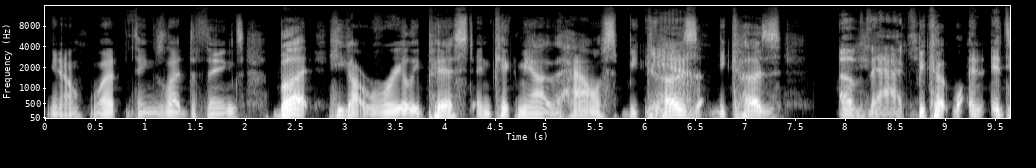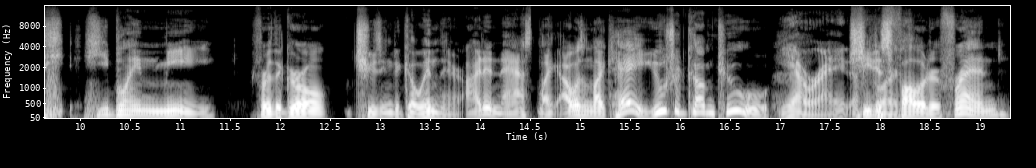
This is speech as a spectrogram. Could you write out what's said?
you know what? Things led to things. But he got really pissed and kicked me out of the house because because of that. because well, and it he, he blamed me for the girl choosing to go in there i didn't ask like i wasn't like hey you should come too Yeah, right. of she just course. followed her friend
